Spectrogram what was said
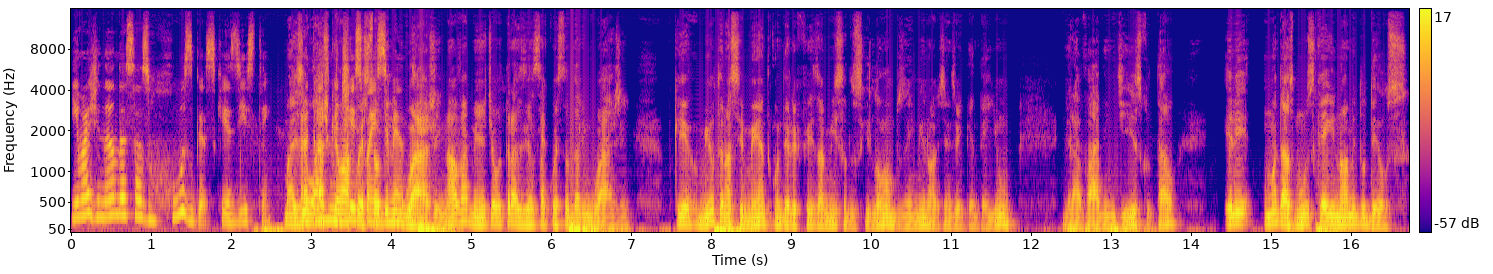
imaginando essas rusgas que existem. Mas eu acho que é uma questão de linguagem. Novamente, eu vou trazer essa questão da linguagem. Porque o Milton Nascimento, quando ele fez a Missa dos Quilombos, em 1981, gravado em disco e tal, ele, uma das músicas é Em Nome do Deus.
